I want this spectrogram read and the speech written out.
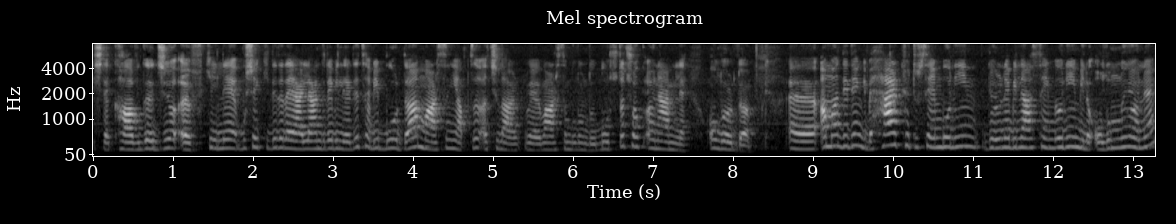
işte kavgacı, öfkeli bu şekilde de değerlendirebilirdi. Tabi burada Mars'ın yaptığı açılar ve Mars'ın bulunduğu burç da çok önemli olurdu. Ee, ama dediğim gibi her kötü sembolin, görünebilen sembolin bile olumlu yönü,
